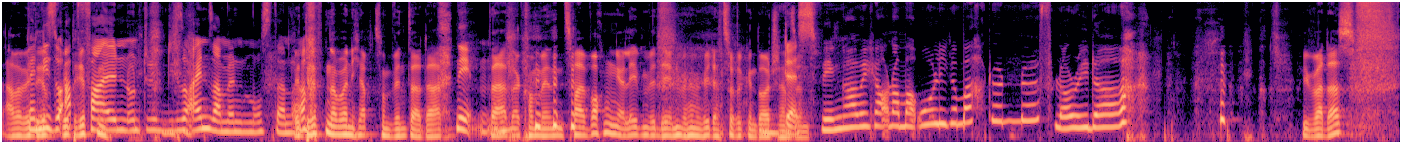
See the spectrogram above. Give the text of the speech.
aber wir Wenn die so wir abfallen und du die so einsammeln musst Wir danach. driften aber nicht ab zum Winter. Da, Nee, da, da kommen wir in zwei Wochen, erleben wir den, wenn wir wieder zurück in Deutschland sind. Deswegen habe ich auch nochmal Oli gemacht in äh, Florida. Wie war das?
